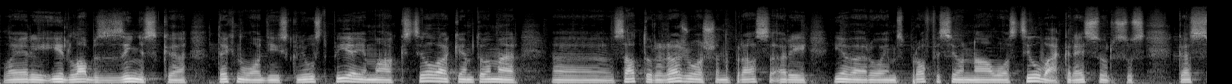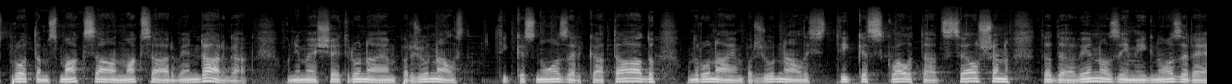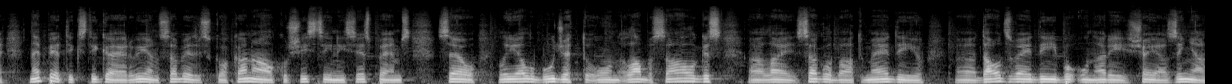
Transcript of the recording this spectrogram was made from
lai arī ir labas ziņas, ka tehnoloģijas kļūst pieejamākas cilvēkiem, tomēr uh, satura ražošana prasa arī ievērojams profesionālos cilvēku resursus, kas, protams, maksā un maksā ar vien dārgāk. Un, ja mēs šeit runājam par žurnālistu žurnālistikas nozari kā tādu un runājam par žurnālistikas kvalitātes celšanu, tad viennozīmīgi nozarē nepietiks tikai ar vienu sabiedrisko kanālu, kurš izcīnīs iespējams sev lielu budžetu un labas algas, lai saglabātu mēdīju daudzveidību un arī šajā ziņā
